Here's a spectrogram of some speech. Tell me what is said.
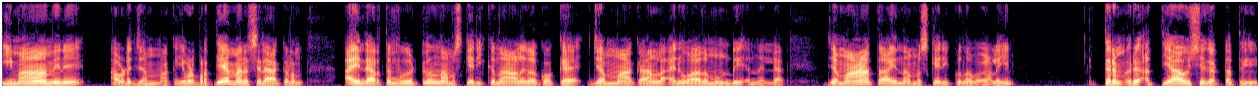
ഇമാമിന് അവിടെ ജമ്മാക്കുക ഇവിടെ പ്രത്യേകം മനസ്സിലാക്കണം. അതിന്റെ അർത്ഥം വീട്ടിൽ നമസ്കരിക്കുന്ന ആളുകൾക്കൊക്കെ ജമ്മാക്കാനുള്ള അനുവാദമുണ്ട് എന്നല്ല. ജമാഅത്തായി നമസ്കരിക്കുന്ന വേളയിൽ ഇത്തരം ഒരു അത്യാവശ്യ ഘട്ടത്തിൽ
